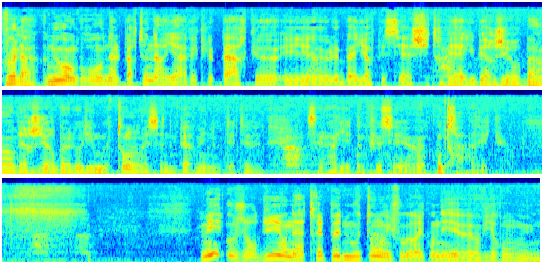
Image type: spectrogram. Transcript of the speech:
Voilà, nous en gros on a le partenariat avec le parc euh, et euh, le bailleur PCH il travaille avec Berger Urbain, Berger Urbain loue les moutons et ça nous permet nous d'être euh, salariés. Donc c'est un contrat avec eux. Mais aujourd'hui on a très peu de moutons, il faudrait qu'on ait environ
